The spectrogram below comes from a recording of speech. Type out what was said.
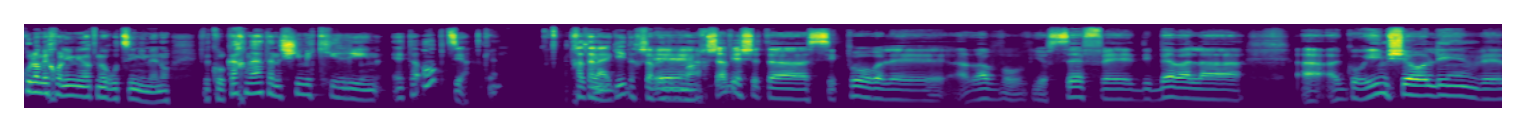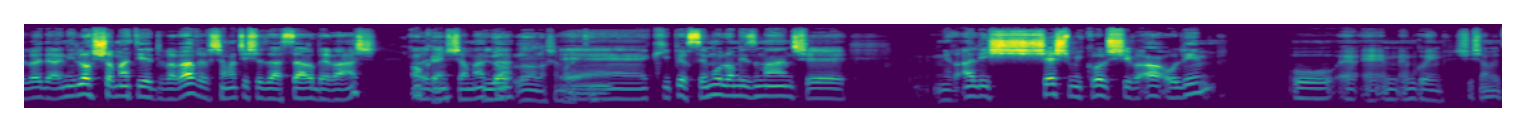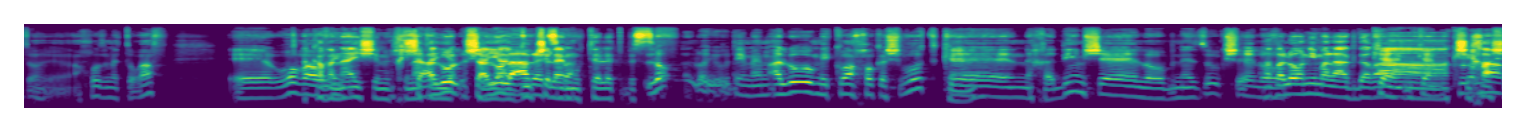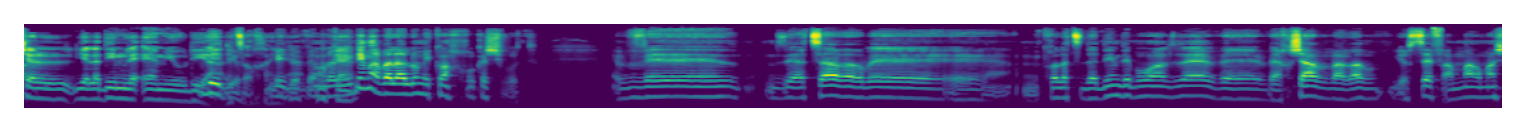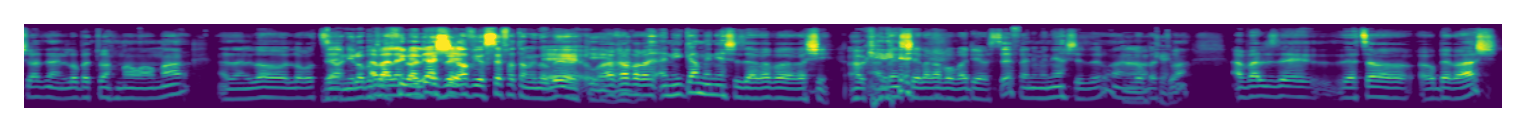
כולם יכולים להיות מרוצים ממנו, וכל כך מעט אנשים מכירים את האופציה. כן. התחלת כן. להגיד עכשיו לדוגמה? Uh, עכשיו יש את הסיפור על uh, הרב יוסף uh, דיבר על הגויים שעולים, ולא יודע, אני לא שמעתי את דבריו, ושמעתי שזה עשה הרבה רעש. אוקיי. לא יודע אם אוקיי. שמעת. לא, לא, לא שמעתי. כי פרסמו לא מזמן שנראה לי שש מכל שבעה עולים הוא, הם, הם גויים, שישה מטורף, אחוז מטורף. אה, רוב העולים... הכוונה היא שמבחינת שעלו, שעלו היהדות שלהם ב... מוטלת בס... לא, לא יהודים, הם עלו מכוח חוק השבות כן. כנכדים של, או בני זוג של. אבל או... לא עונים על ההגדרה כן, כן, הקשיחה כלומר... של ילדים לאם יהודייה, לצורך העניין. בדיוק, הם לא אוקיי. לא יהודים, אבל עלו מכוח חוק השבות. וזה יצר הרבה, אה, מכל הצדדים דיברו על זה, ו... ועכשיו הרב יוסף אמר משהו על זה, אני לא בטוח מה הוא אמר, אז אני לא, לא רוצה... זה, אני לא בטוח אפילו על איזה ש... רב יוסף אתה מדבר, אה, כי... הרב הר... אני גם מניח שזה הרב הראשי. אוקיי. הבן של הרב עובדיה יוסף, אני מניח שזה הוא, אני לא אוקיי. בטוח. אבל זה, זה יצר הרבה רעש.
